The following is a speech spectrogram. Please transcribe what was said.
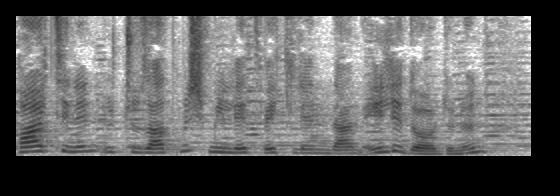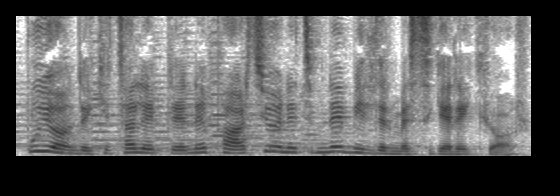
partinin 360 milletvekilinden 54'ünün bu yöndeki taleplerini parti yönetimine bildirmesi gerekiyor.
